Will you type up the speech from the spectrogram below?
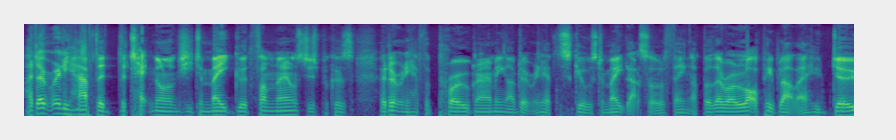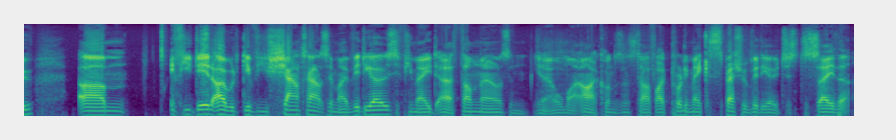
I don't really have the, the technology to make good thumbnails just because I don't really have the programming, I don't really have the skills to make that sort of thing. But there are a lot of people out there who do. Um, if you did, I would give you shout outs in my videos. If you made uh, thumbnails and you know all my icons and stuff, I'd probably make a special video just to say that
